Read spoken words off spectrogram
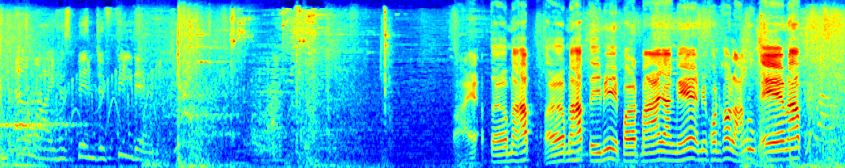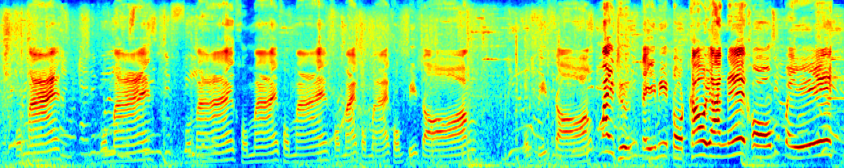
An ally has been defeated. ไปเติมนะครับ เติมนะครับ ตีมี่เปิดมาอย่างนี้ มีคนเข้าหลังลูกเอมนะครับ ผมไม้ An enemy ผมไม้ has been ผมไม้ defeated. ผมไม้ผมไม้ผมไม้ผมไม้ผมปีสองผมปีสองไม่ถึงตีมีตดเข้าอย่างนี้ขมปี kill.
